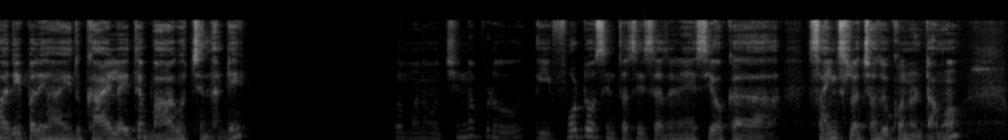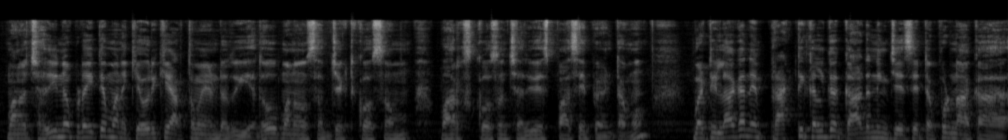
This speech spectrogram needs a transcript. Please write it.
పది పదిహైదు కాయలు అయితే బాగా వచ్చిందండి. సో మనం చిన్నప్పుడు ఈ ఫోటోసింథసిస్ అనేసి ఒక సైన్స్లో చదువుకొని ఉంటాము. మనం చదివినప్పుడైతే మనకి ఎవరికి అర్థమై ఉండదు. ఏదో మనం సబ్జెక్ట్ కోసం మార్క్స్ కోసం చదివేసి పాస్ అయిపోయి ఉంటాము. బట్ ఇలాగా నేను ప్రాక్టికల్గా గార్డెనింగ్ చేసేటప్పుడు నాకు ఆ-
